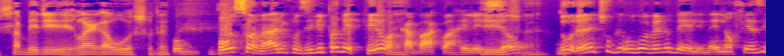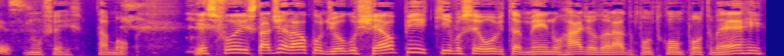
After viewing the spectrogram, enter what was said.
saber de largar o osso, né? O Bolsonaro, inclusive, prometeu é. acabar com a reeleição isso, é. durante o, o, governo dele, né? Ele não fez isso. Não fez. Tá bom. Esse foi o Estado Geral com o Diogo Schelp, que você ouve também no radioeldorado.com.br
